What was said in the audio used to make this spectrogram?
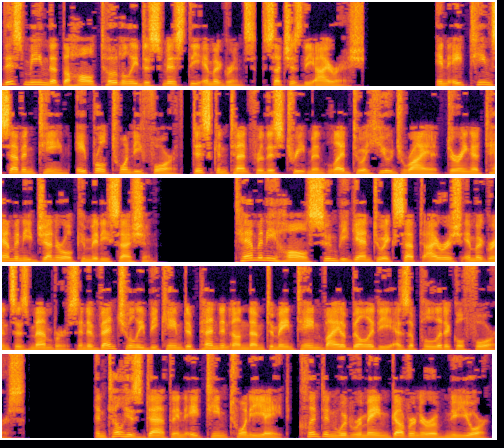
This mean that the hall totally dismissed the immigrants, such as the Irish. In 1817, April 24, discontent for this treatment led to a huge riot during a Tammany General Committee session. Tammany Hall soon began to accept Irish immigrants as members and eventually became dependent on them to maintain viability as a political force. Until his death in 1828, Clinton would remain governor of New York,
